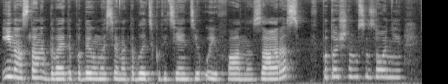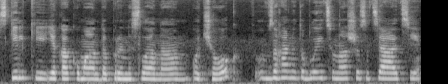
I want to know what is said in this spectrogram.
І наостанок давайте подивимося на таблицю коефіцієнтів УЄФА на зараз в поточному сезоні, скільки яка команда принесла нам очок. В загальну таблицю нашої асоціації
